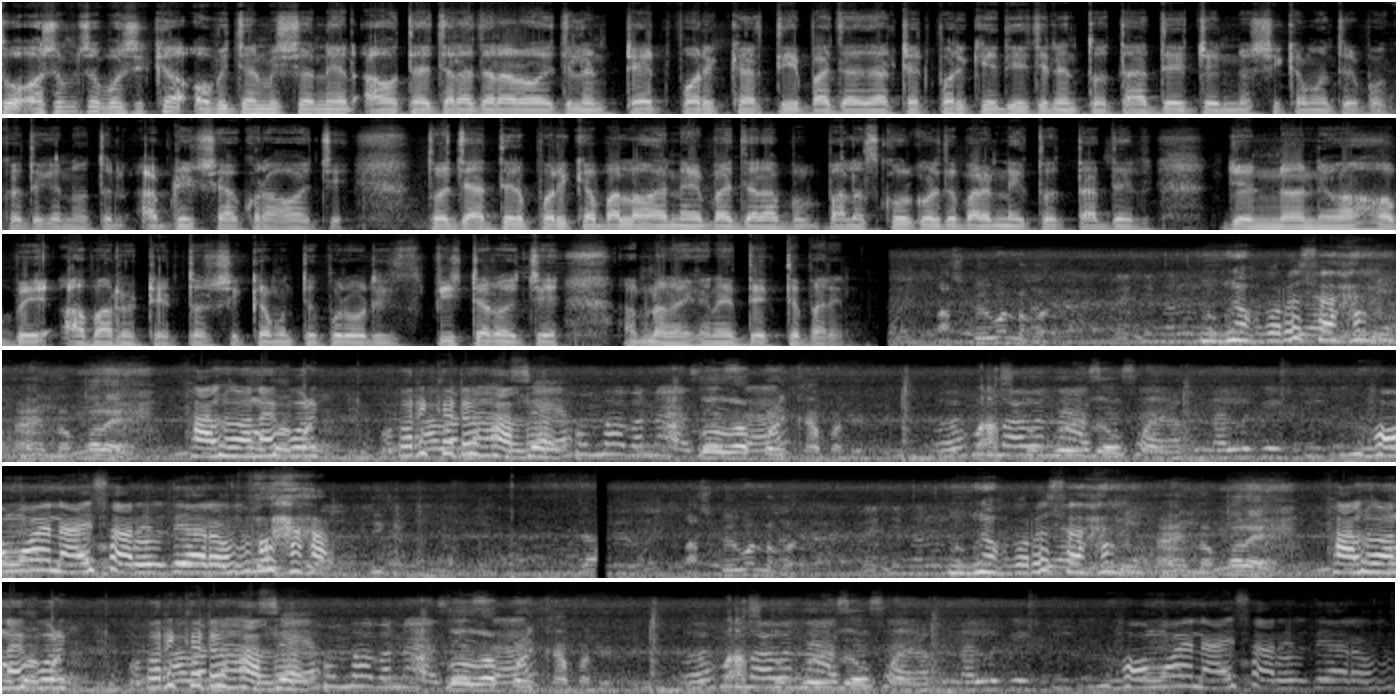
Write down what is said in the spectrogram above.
তো অসম সর্বশিক্ষা অভিযান মিশনের আওতায় যারা যারা রয়েছিলেন টেট পরীক্ষার্থী বা যারা যারা টেট পরীক্ষা দিয়েছিলেন তো তাদের জন্য শিক্ষামন্ত্রীর পক্ষ থেকে নতুন আপডেট শেয়ার করা হয়েছে। তো যাদের পরীক্ষা ভালো হয় নাই বা যারা ভালো স্কোর করতে পারেন নাই তো তাদের জন্য নেওয়া হবে আবারও টেট। তো শিক্ষামন্ত্রী পুরো স্পিচটা রয়েছে আপনারা এখানে দেখতে পারেন। সময় নাই ছাৰ এতিয়া ৰ'ব নকৰে? ছাৰ। ভাল হোৱা নাই পৰীক্ষাটো ভাল সম্ভাৱনা সময় নাই ছাৰ এতিয়া ৰ'ব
